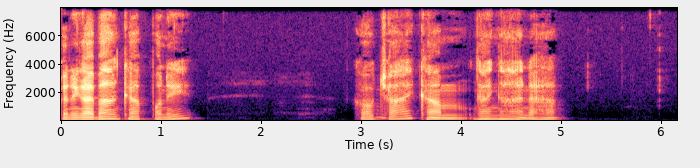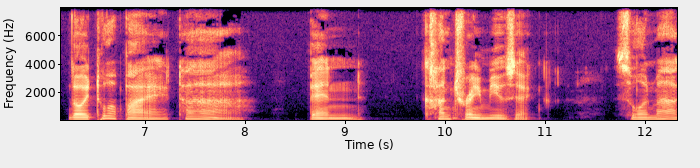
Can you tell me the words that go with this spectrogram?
เป็นยังไงบ้างครับวันนี้ เขาใช้คำง่ายๆนะครับ โดยทั่วไปถ้าเป็น country music ส่วนมาก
